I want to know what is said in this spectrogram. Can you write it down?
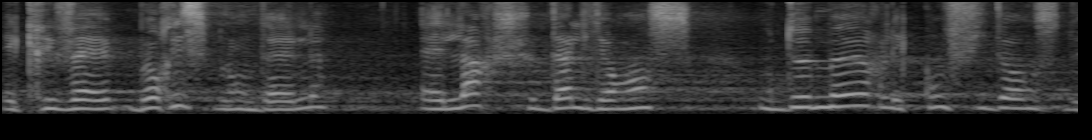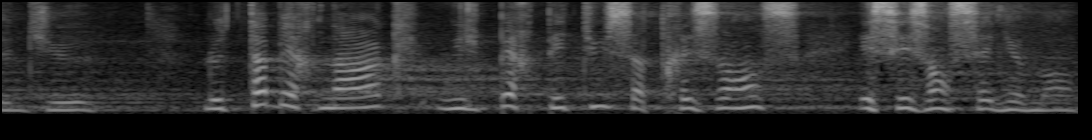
écrivait Boris Blondel, est l'arche d'alliance où demeurent les confidences de Dieu, le tabernacle où il perpétue sa présence et ses enseignements.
